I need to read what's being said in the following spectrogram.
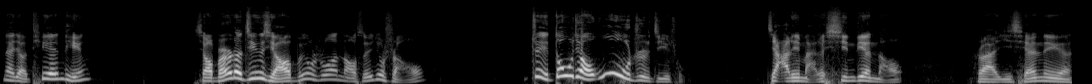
那叫天庭。小本儿的精小，不用说，脑髓就少。这都叫物质基础。家里买个新电脑，是吧？以前那个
